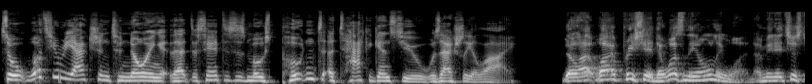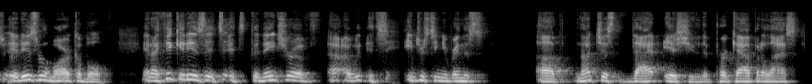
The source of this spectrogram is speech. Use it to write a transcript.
So, what's your reaction to knowing that DeSantis's most potent attack against you was actually a lie? No, I, well, I appreciate it. that wasn't the only one. I mean, it's just it is remarkable, and I think it is. It's it's the nature of. Uh, it's interesting you bring this of not just that issue that per capita last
